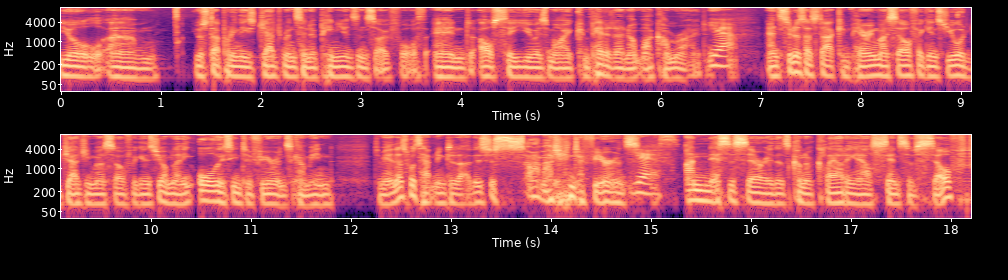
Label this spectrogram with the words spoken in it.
you'll um, you'll start putting these judgments and opinions and so forth. And I'll see you as my competitor, not my comrade. Yeah. And as soon as I start comparing myself against you or judging myself against you, I'm letting all this interference come in to me. And that's what's happening today. There's just so much interference, yes, unnecessary, that's kind of clouding our sense of self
